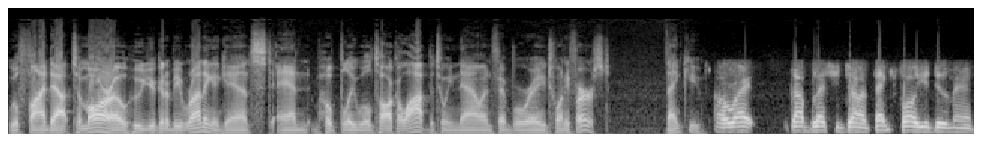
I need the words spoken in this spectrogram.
we'll find out tomorrow who you're going to be running against, and hopefully we'll talk a lot between now and February 21st. Thank you. All right. God bless you, John. Thank you for all you do, man.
